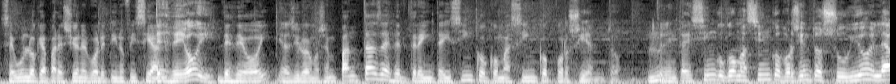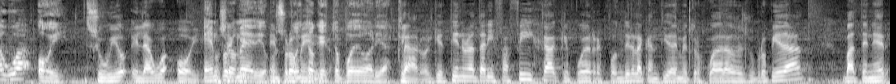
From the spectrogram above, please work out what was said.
según lo que apareció en el boletín oficial. ¿Desde hoy? Desde hoy, y allí lo vemos en pantalla, es del 35,5%. 35,5% subió el agua hoy. Subió el agua hoy. En promedio, por supuesto que esto puede variar. Claro, el que tiene una tarifa fija, que puede responder a la cantidad de metros cuadrados de su propiedad, va a tener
